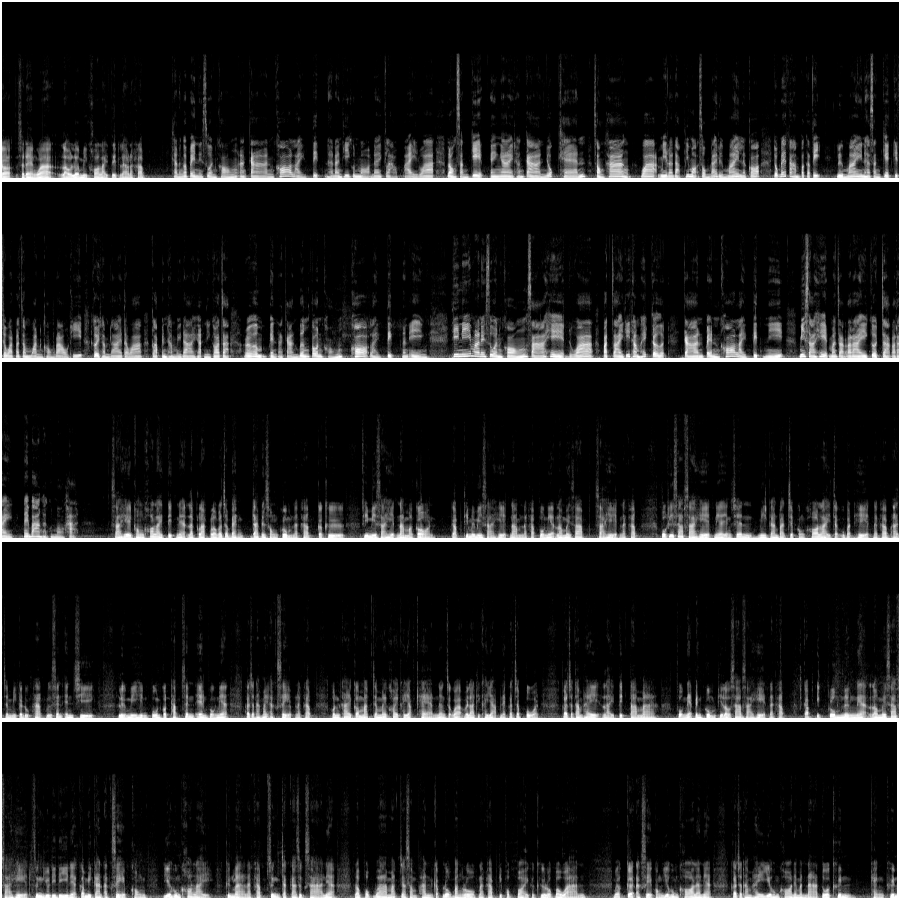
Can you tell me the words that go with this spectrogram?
ก็แสดงว่าเราเริ่มมีข้อไหล่ติดแล้วนะครับ ค่ะนั่นก็เป็นในส่วนของอาการข้อไหล่ติดนะดังที่คุณหมอได้กล่าวไปว่าลองสังเกตง่าย ๆ ทั้งการยกแขนสองข้าง ว่ามีระดับที่เหมาะสมได้หรือไม่ แล้วก็ยกได้ตามปกติหรือไม่นะคะสังเกตกิจวัตรประจำวันของเราที่เคยทำได้ แต่ว่ากลับเป็นทำไม่ได้ค่ะนนี้ก็จะเริ่มเป็นอาการเบื้องต้นของข้อไหล่ติดนั่นเอง ทีนี้มาในส่วนของสาเหตุหรือว่าปัจจัยที่ทำให้เกิด การเป็นข้อไหล่ติดนี้ มีสาเหตุมาจากอะไรเกิดจากอะไรได้บ้างค่ะคุณหมอค่ะ สาเหตุของข้อไหล่ติดเนี่ยหลักๆ เราก็จะแบ่งได้เป็น 2 กลุ่มนะครับ ก็คือที่มีสาเหตุนำมาก่อน กับที่ไม่มีสาเหตุนำนะครับ พวกนี้เราไม่ทราบสาเหตุนะครับพวกที่ทราบสาเหตุเนี่ยอย่างเช่น มีการบาดเจ็บของข้อไหล่จากอุบัติเหตุนะครับอาจจะมีกระดูกหักหรือเส้นเอ็นฉีก หรือมีหินปูนกดทับเส้นเอ็นพวกนี้ก็จะทำให้อักเสบนะครับ คนไข้ก็มักจะไม่ค่อยขยับแขน เนื่องจากว่าเวลาที่ขยับเนี่ยก็จะปวด ก็จะทำให้ไหล่ติดตามมา พวกนี้เป็นกลุ่มที่เราทราบสาเหตุนะครับกับอีกกลุ่มหนึ่งเนี่ยเราไม่ทราบสาเหตุ ซึ่งอยู่ดีๆเนี่ยก็มีการอักเสบของเยื่อหุ้มข้อไหล่ขึ้นมานะครับ ซึ่งจากการศึกษาเนี่ยเราพบว่ามักจะสัมพันธ์กับโรคบางโรคนะครับที่พบบ่อยก็คือโรคเบาหวาน เมื่อเกิดอักเสบของเยื่อหุ้มข้อแล้วเนี่ยก็จะทำให้เยื่อหุ้มข้อเนี่ยมันหนาตัวขึ้น แข็งขึ้น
